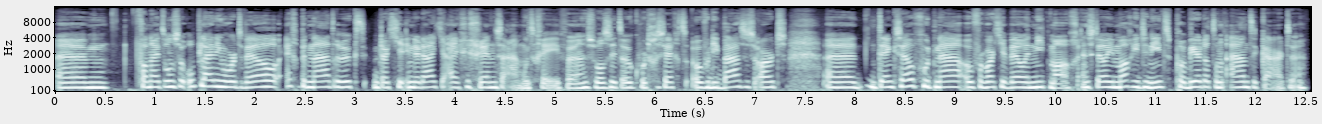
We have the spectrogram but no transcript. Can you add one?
Ehm, vanuit onze opleiding wordt wel echt benadrukt dat je inderdaad je eigen grenzen aan moet geven. Zoals dit ook wordt gezegd over die basisarts. Eh, denk zelf goed na over wat je wel en niet mag. En stel je mag iets niet, probeer dat dan aan te kaarten.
